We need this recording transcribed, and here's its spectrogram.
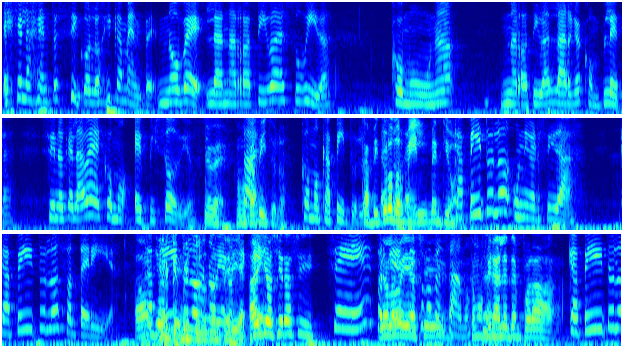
es que la gente psicológicamente no ve la narrativa de su vida como una narrativa larga, completa, sino que la ve como episodios. Ok, como. Como capítulos. Capítulo Entonces, 2021. Capítulo universidad. Capítulo soltería. Ay, yo sí. capítulo Capítulo novia no sé qué. Ay, yo sí era así. Sí, Yo porque lo así veía es así. como pensamos. Como final de temporada. Capítulo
